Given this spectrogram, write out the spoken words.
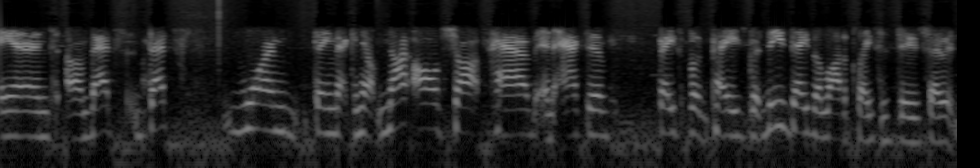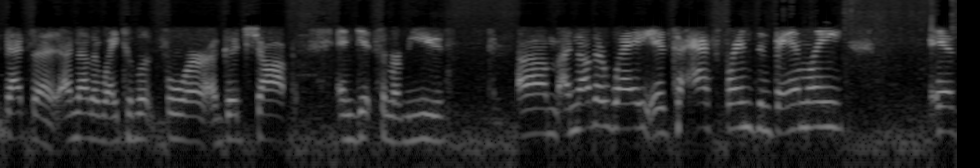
and um, that's that's one thing that can help. Not all shops have an active Facebook page, but these days a lot of places do. So that's a, another way to look for a good shop and get some reviews. Um, another way is to ask friends and family if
